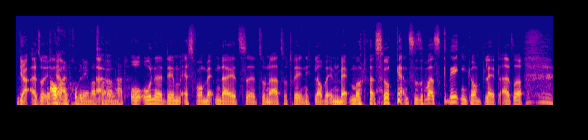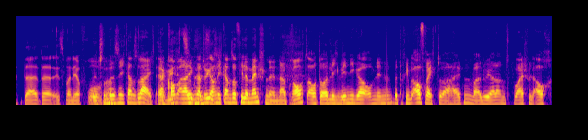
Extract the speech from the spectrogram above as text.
Ja, also ich auch kann, ein Problem, was man äh, dann hat. Ohne dem SV Meppen da jetzt äh, zu nahe zu treten, ich glaube, im Meppen oder so kannst du sowas knicken komplett. Also da, da ist man ja froh. Wird zumindest nicht ganz leicht. Da kommen allerdings natürlich auch nicht ganz so viele Menschen hin. Da braucht es auch deutlich weniger, um den Betrieb aufrechtzuerhalten, weil du ja dann zum Beispiel auch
